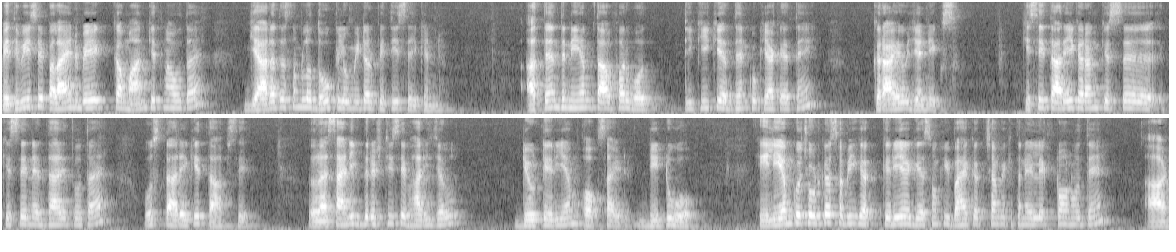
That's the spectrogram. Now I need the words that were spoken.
पृथ्वी से पलायन वेग का मान कितना होता है? ग्यारह दशमलव दो किलोमीटर प्रति सेकंड। अत्यंत नियम ताप पर भौतिकी के अध्ययन को क्या कहते हैं? क्रायोजेनिक्स। किसी तारे का रंग किससे किससे निर्धारित होता है? उस तारे के ताप से। रासायनिक दृष्टि से भारी जल, deuterium oxide, D two helium को छोड़कर सभी अक्रिय गैसों की बाह्य कक्षा में कितने इलेक्ट्रॉन होते हैं? आठ।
